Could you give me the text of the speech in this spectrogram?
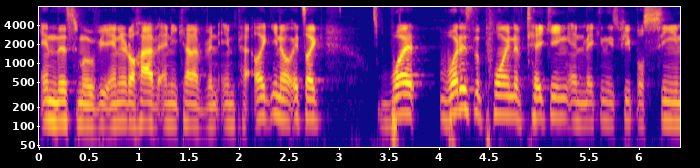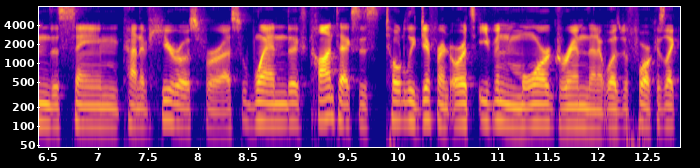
in this movie, and it'll have any kind of an impact. Like you know, it's like what what is the point of taking and making these people seem the same kind of heroes for us when the context is totally different, or it's even more grim than it was before? Because like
